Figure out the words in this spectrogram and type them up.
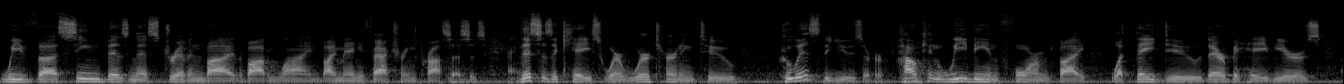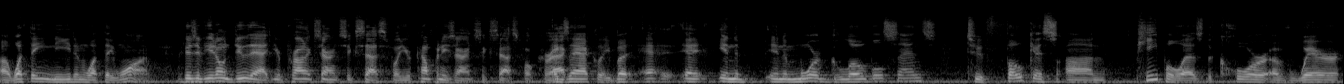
We've uh, seen business driven by the bottom line, by manufacturing processes. Mm-hmm. Right. This is a case where we're turning to who is the user? How mm-hmm. can we be informed by what they do, their behaviors, uh, what they need, and what they want? Because if you don't do that, your products aren't successful, your companies aren't successful, correct? Exactly. But uh, uh, in, the, in a more global sense, to focus on people as the core of where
